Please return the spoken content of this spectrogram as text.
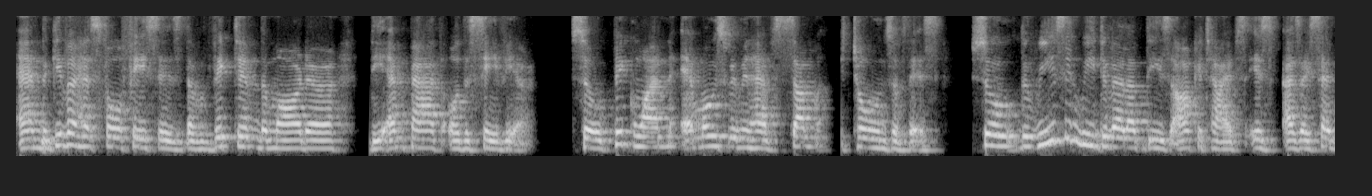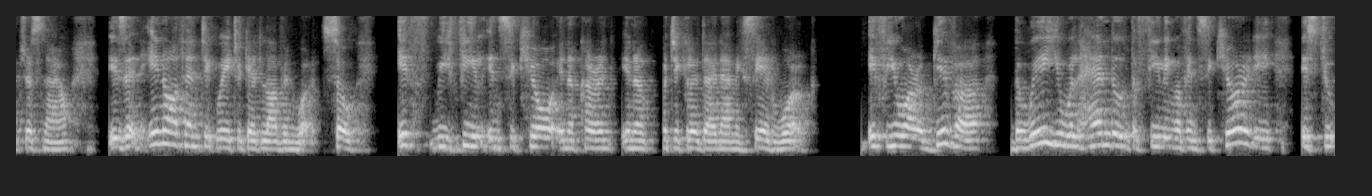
And the giver has four faces the victim, the martyr, the empath, or the savior. So, pick one, and most women have some tones of this. So the reason we develop these archetypes is, as I said just now, is an inauthentic way to get love and worth. So if we feel insecure in a current in a particular dynamic say at work if you are a giver the way you will handle the feeling of insecurity is to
